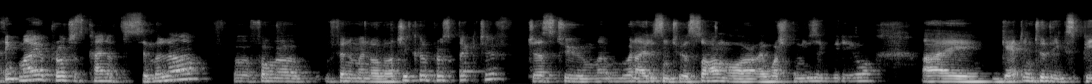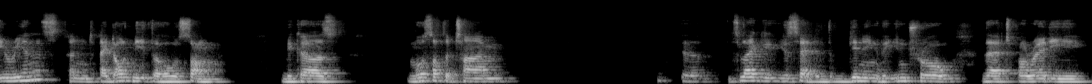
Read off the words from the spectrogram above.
I think my approach is kind of similar uh, from a phenomenological perspective. Just to, when I listen to a song or I watch the music video, I get into the experience and I don't need the whole song because most of the time, uh, it's like you said at the beginning, the intro that already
